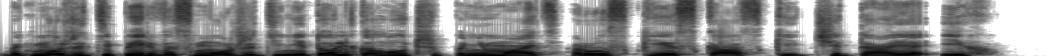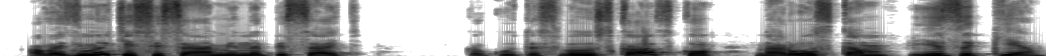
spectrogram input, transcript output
Быть может, теперь вы сможете не только лучше понимать русские сказки, читая их, а возьметесь и сами написать какую-то свою сказку на русском языке.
